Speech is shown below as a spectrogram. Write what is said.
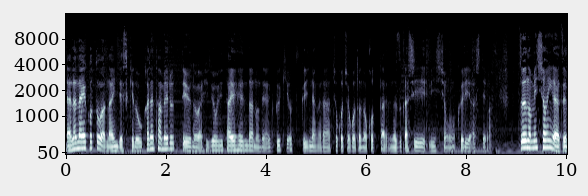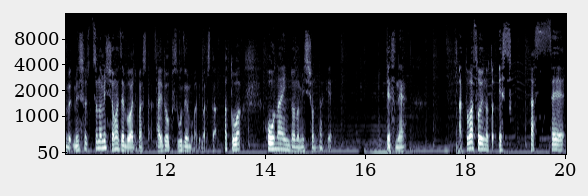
やらないことはないんですけど、お金貯めるっていうのは非常に大変なので、武器を作りながらちょこちょこと残った難しいミッションをクリアしています。普通のミッション以外は全部、普通のミッションは全部終わりました。サイドオプスも全部終わりました。あとは高難易度のミッションだけですね。あとはそういうのと S 達成、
